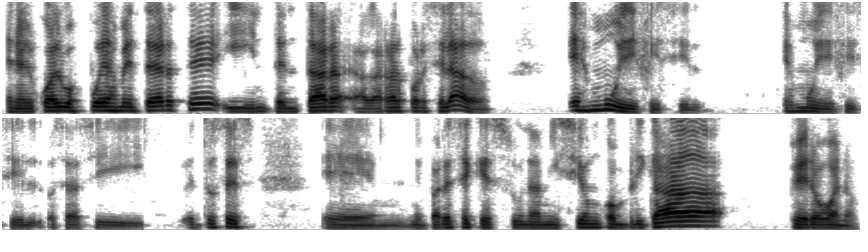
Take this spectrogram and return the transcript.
en el cual vos puedas meterte e intentar agarrar por ese lado. Es muy difícil, es muy difícil. O sea, si entonces, eh, me parece que es una misión complicada, pero bueno,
